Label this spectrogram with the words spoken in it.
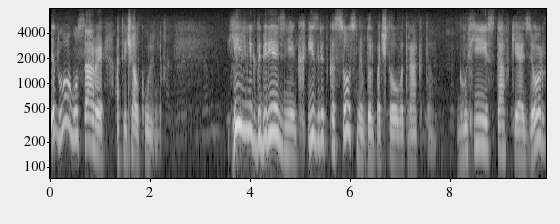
«Седло, гусары!» — отвечал Кульнев. Ельник да березник, изредка сосны вдоль почтового тракта, глухие ставки озер,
